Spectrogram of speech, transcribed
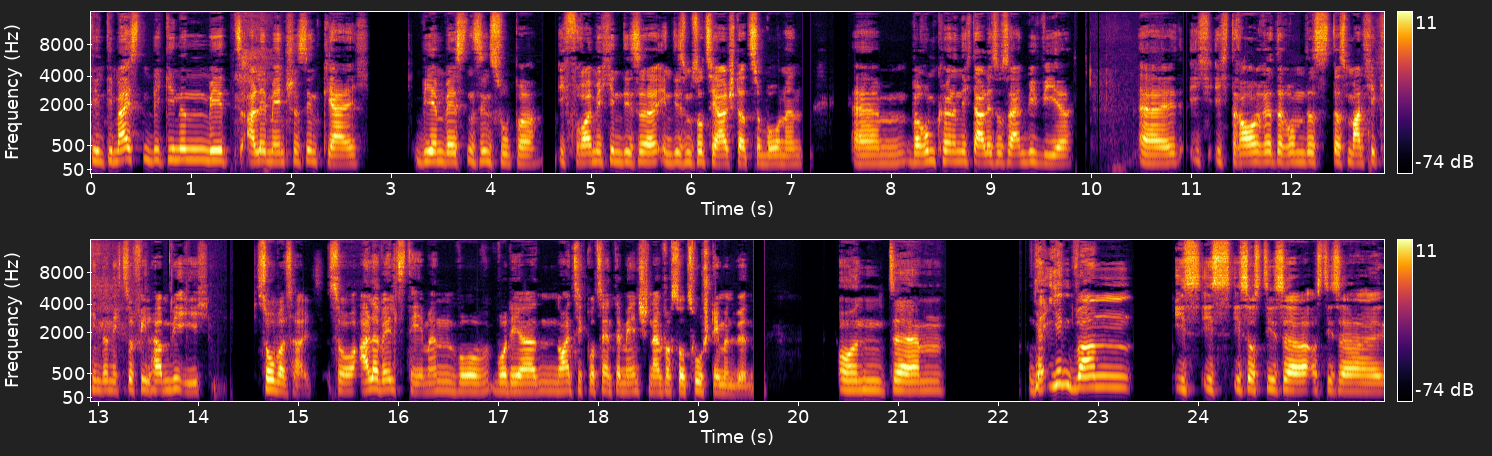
die, die meisten beginnen mit alle Menschen sind gleich. Wir im Westen sind super. Ich freue mich, in, dieser, in diesem Sozialstaat zu wohnen. Ähm, warum können nicht alle so sein wie wir? Äh, ich, ich trauere darum, dass, dass manche Kinder nicht so viel haben wie ich. Sowas halt. So allerweltsthemen, wo, wo dir 90 Prozent der Menschen einfach so zustimmen würden. Und ähm, ja, irgendwann ist, ist, ist aus dieser, aus dieser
